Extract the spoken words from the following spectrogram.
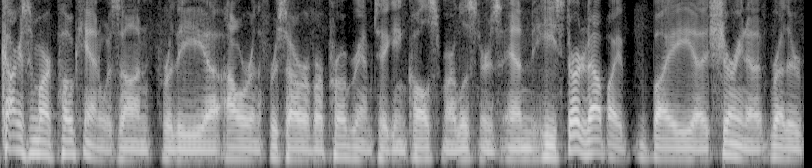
Congressman Mark Pocan was on for the uh, hour in the first hour of our program, taking calls from our listeners, and he started out by by uh, sharing a rather.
